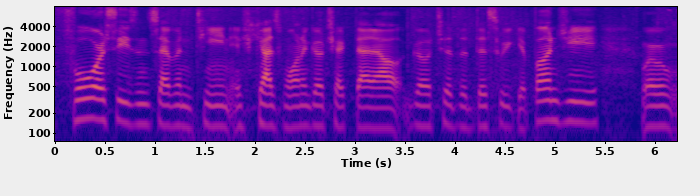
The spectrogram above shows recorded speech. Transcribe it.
for season 17. If you guys want to go check that out, go to the This Week at Bungie where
